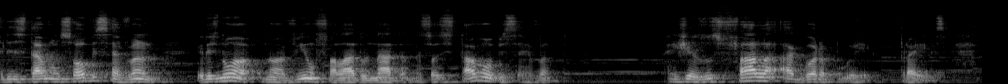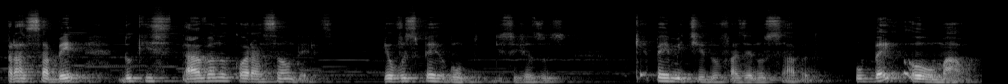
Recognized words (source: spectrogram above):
eles estavam só observando, eles não, não haviam falado nada, mas só estavam observando. Aí Jesus fala agora para eles, para saber do que estava no coração deles. Eu vos pergunto, disse Jesus, o que é permitido fazer no sábado? O bem ou o mal?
